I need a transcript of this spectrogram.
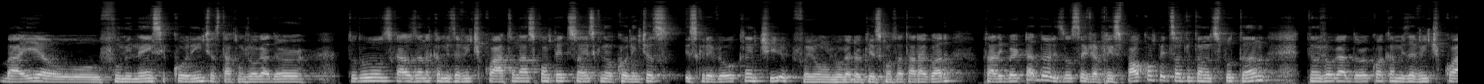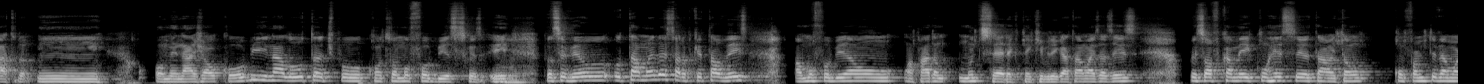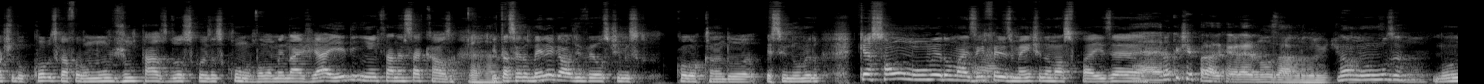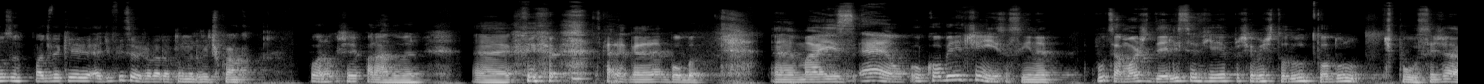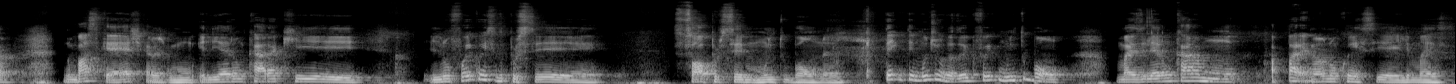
Bahia, o Fluminense, Corinthians tá com jogador, todos os caras usando a camisa 24 nas competições, que no Corinthians escreveu o Cantilho, que foi um jogador que eles contrataram agora para Libertadores, ou seja, a principal competição que estamos disputando tem um jogador com a camisa 24 em homenagem ao Kobe e na luta, tipo, contra a homofobia, essas coisas. E pra você ver o, o tamanho da história, porque talvez a homofobia é um- uma parada muito séria que tem que brigar, tal, mas às vezes o pessoal fica meio com receio e tal, então conforme teve a morte do Kobe, os caras falaram, vamos juntar as duas coisas com, um, vamos homenagear ele e entrar nessa causa. Aham. E tá sendo bem legal de ver os times colocando esse número, que é só um número, mas infelizmente no nosso país é... É, eu nunca tinha parado que a galera não usava o número 24. Não, não usa, não usa. Pode ver que é difícil ver jogador com o número 24. Pô, nunca tinha reparado, velho. É... Cara, a galera é boba. É, mas, é, o, o Kobe ele tinha isso, assim, né? Putz, a morte dele você via praticamente todo, todo, tipo, seja no basquete, cara. Ele era um cara que. Ele não foi conhecido por ser. Só por ser muito bom, né? Tem, tem muito jogador que foi muito bom. Mas ele era um cara. apare- Eu não conhecia ele, mas.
